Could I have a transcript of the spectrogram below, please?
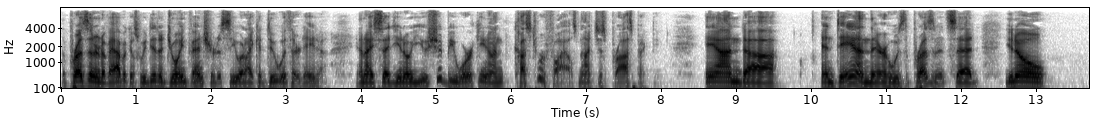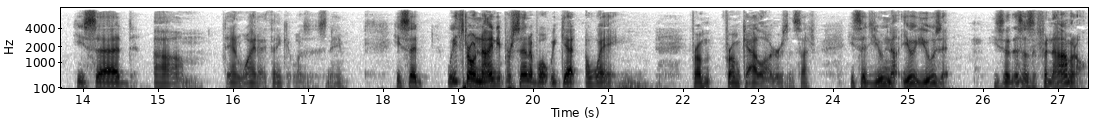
the president of Abacus, we did a joint venture to see what I could do with their data. And I said, you know, you should be working on customer files, not just prospecting. And uh, and Dan there, who was the president, said, you know, he said, um, Dan White, I think it was his name. He said, we throw 90% of what we get away from from catalogers and such. He said, you not, you use it. He said, This is phenomenal.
